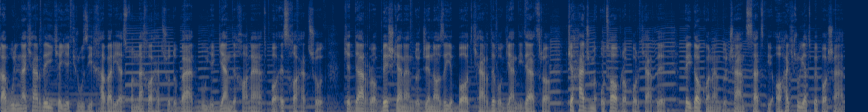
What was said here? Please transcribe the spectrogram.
قبول نکرده ای که یک روزی خبری از تو نخواهد شد و بعد بوی گند خانهت باعث خواهد شد که در را بشکنند و جنازه باد کرده و گندیدت را که حجم اتاق را پر کرده پیدا کنند و چند سطلی آهک رویت بپاشند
